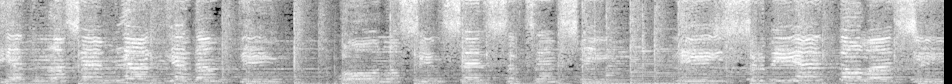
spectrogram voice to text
Jedna zemlja, jedan ti. Ponosim se srcem svim. Iz Srbije dolazi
